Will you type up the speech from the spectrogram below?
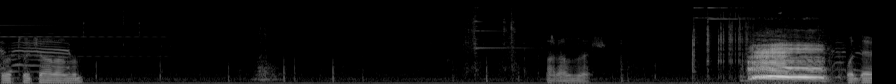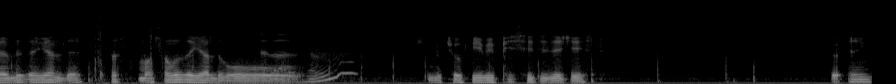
Kurutucu alalım. Param ver. O devemiz de geldi. Heh, masamız da geldi. Oo. Şimdi çok iyi bir PC dizeceğiz. En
